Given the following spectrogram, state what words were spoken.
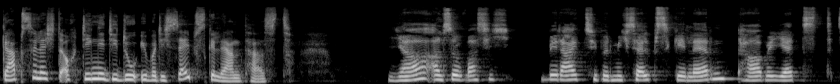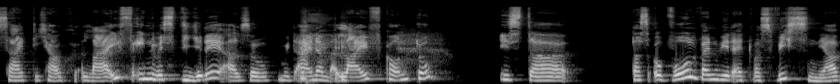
gab es vielleicht auch Dinge, die du über dich selbst gelernt hast? Ja, also was ich bereits über mich selbst gelernt habe jetzt, seit ich auch live investiere, also mit einem Live-Konto ist da, dass obwohl, wenn wir etwas wissen, ja,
